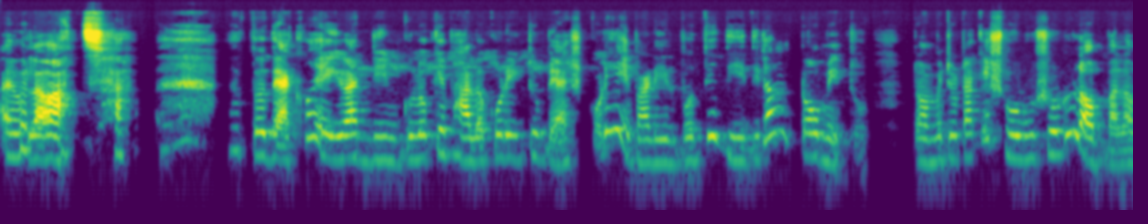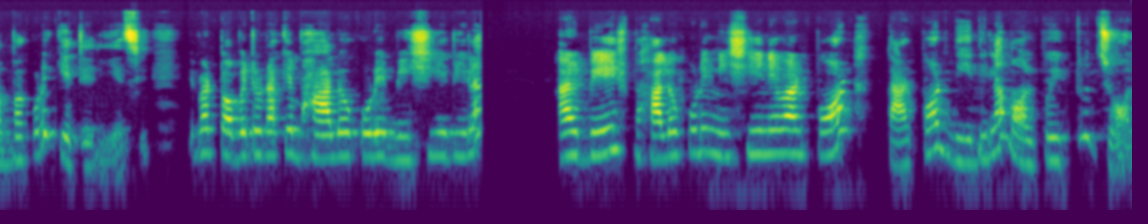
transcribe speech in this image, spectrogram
আমি বললাম আচ্ছা। তো দেখো, এইবার ডিমগুলোকে ভালো করে একটু ব্যাশ করে এবার এর মধ্যে দিয়ে দিলাম টমেটো। টমেটোটাকে সরু সরু লম্বা লম্বা করে কেটে নিয়েছি। এবার টমেটোটাকে ভালো করে মিশিয়ে দিলাম আর বেশ ভালো করে মিশিয়ে নেওয়ার পর তারপর দিয়ে দিলাম অল্প একটু জল।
